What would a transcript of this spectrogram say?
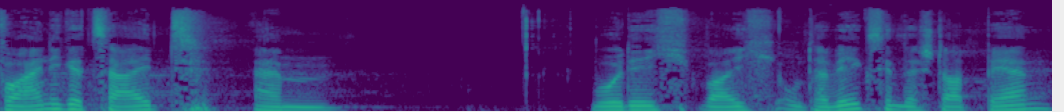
Vor einiger Zeit ähm, wurde ich, war ich unterwegs in der Stadt Bern.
